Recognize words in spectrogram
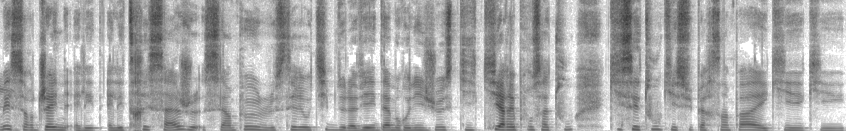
Mais Sir Jane, elle est, elle est très sage. C'est un peu le stéréotype de la vieille dame religieuse qui, qui a réponse à tout, qui sait tout, qui est super sympa et qui, qui,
